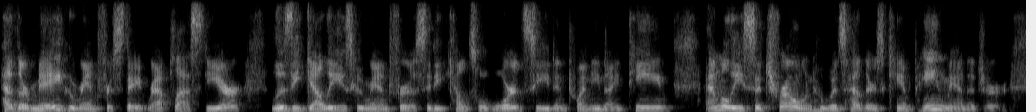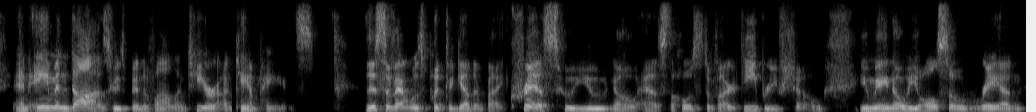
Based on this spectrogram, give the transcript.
Heather May, who ran for state rep last year, Lizzie Gellies, who ran for a city council ward seat in 2019, Emily Citrone, who was Heather's campaign manager manager, and Eamon Dawes, who's been a volunteer on campaigns. This event was put together by Chris, who you know as the host of our debrief show. You may know he also ran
